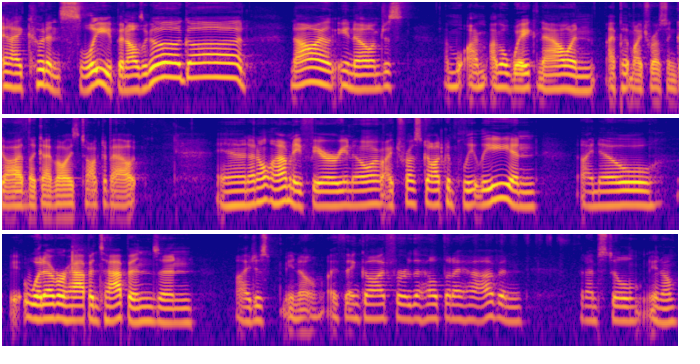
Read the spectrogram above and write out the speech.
I couldn't sleep, and I was like, oh god. Now I, you know, I'm just I'm I'm I'm awake now, and I put my trust in God, like I've always talked about and I don't have any fear. You know, I trust God completely, and I know whatever happens, happens, and I just, you know, I thank God for the health that I have and that I'm still, you know,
